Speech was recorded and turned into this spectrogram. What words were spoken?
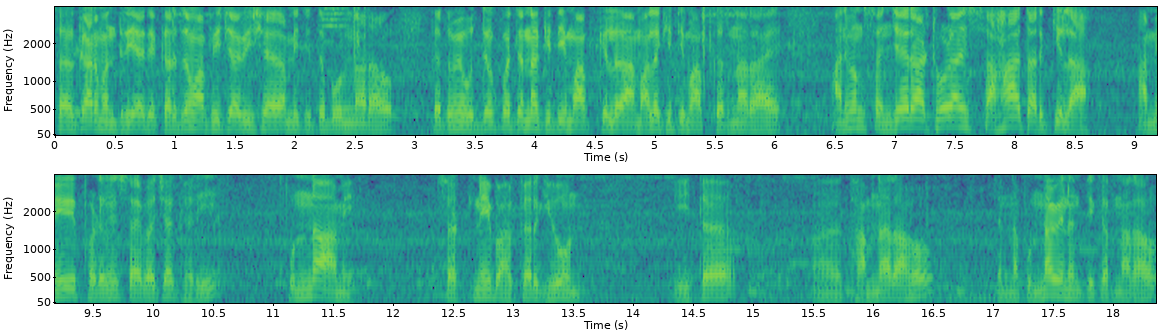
सहकार मंत्री आहे ते कर्जमाफीच्या विषयात आम्ही तिथं बोलणार आहोत. तर तुम्ही उद्योगपत्यांना किती माफ केलं आम्हाला किती माफ करणार आहे? आणि मग संजय राठोड आणि सहा तारखेला आम्ही फडणवीस साहेबाच्या घरी पुन्हा आम्ही चटणी भाकर घेऊन इथं थांबणार आहोत. त्यांना पुन्हा विनंती करणार आहोत.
